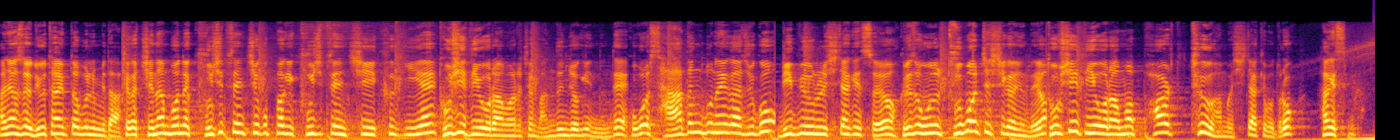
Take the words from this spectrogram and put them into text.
안녕하세요. 뉴타입 W입니다. 제가 지난번에 90cm 곱하기 90cm 크기의 도시 디오라마를 제가 만든 적이 있는데 그걸 4등분 해가지고 리뷰를 시작했어요. 그래서 오늘 두 번째 시간인데요. 도시 디오라마 파트 2 한번 시작해 보도록 하겠습니다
